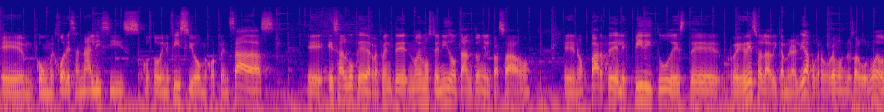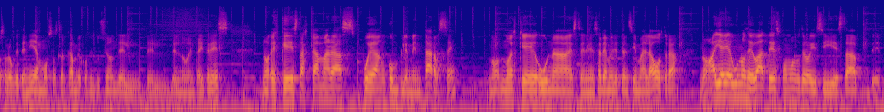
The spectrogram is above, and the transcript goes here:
eh, con mejores análisis costo-beneficio, mejor pensadas. Eh, es algo que de repente no hemos tenido tanto en el pasado eh, ¿no? parte del espíritu de este regreso a la bicameralidad, porque recordemos no es algo nuevo, es algo que teníamos hasta el cambio de constitución del, del, 93, ¿no? es que estas cámaras puedan complementarse, no, no es que una este, necesariamente esté encima de la otra. ¿no? Ahí hay algunos debates, como decir, si, está, eh,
